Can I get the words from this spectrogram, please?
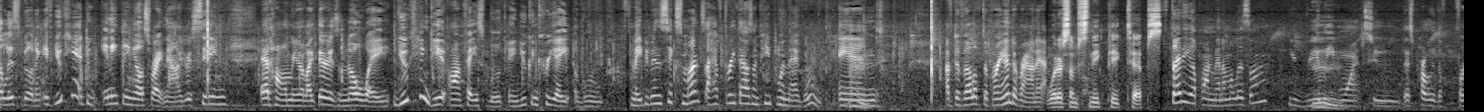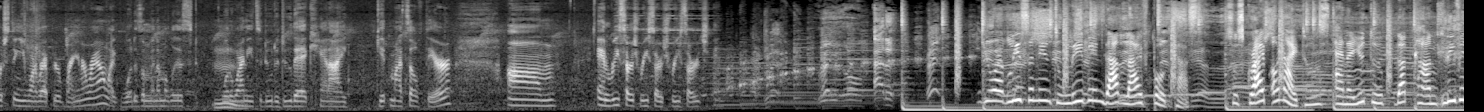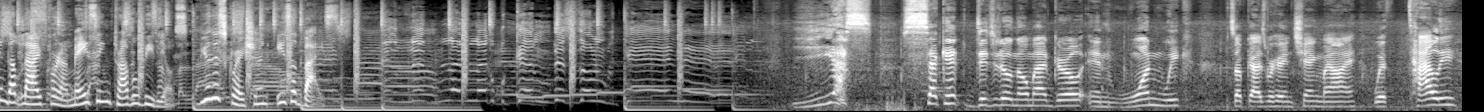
the list building, if you can't do anything else right now, you're sitting at home and you're like, there is no way, you can get on Facebook and you can create a group. Maybe been six months, I have 3,000 people in that group. And I've developed a brand around it. What are some sneak peek tips? Study up on minimalism. You really want to, that's probably the first thing you want to wrap your brain around. Like, what is a minimalist? What do I need to do to do that? Can I get myself there? Um, and research, research, research. You are listening to Living That Life podcast. Subscribe on iTunes and at youtube.com Living That Life for amazing travel videos. View discretion is advised. Yes! Second digital nomad girl in one week. What's up, guys? We're here in Chiang Mai with Tally.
